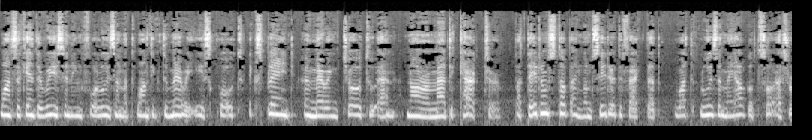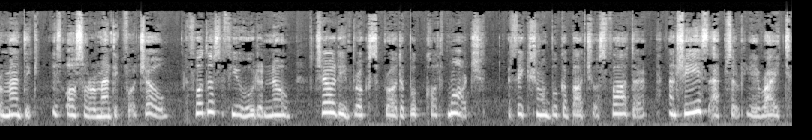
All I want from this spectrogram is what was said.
Once again, the reasoning for Louisa not wanting to marry is, quote, explained her marrying Jo to an non-romantic character. But they don't stop and consider the fact that what Louisa May Alcott saw as romantic is also romantic for Jo. For those of you who don't know, Geraldine Brooks wrote a book called March, a fictional book about Jo's father, and she is absolutely right.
